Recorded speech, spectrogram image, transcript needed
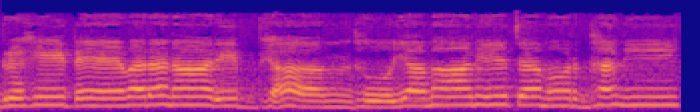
गृहीते वरनारीभ्याम् धूयमाने च मूर्धनि।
